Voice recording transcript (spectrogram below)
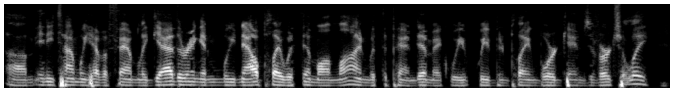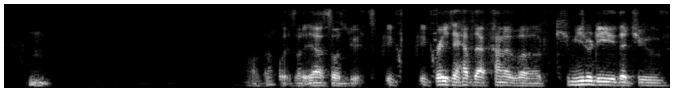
um, anytime we have a family gathering, and we now play with them online with the pandemic. We we've been playing board games virtually. Hmm. Oh, definitely. So yeah, so it's, it's great to have that kind of a community that you've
